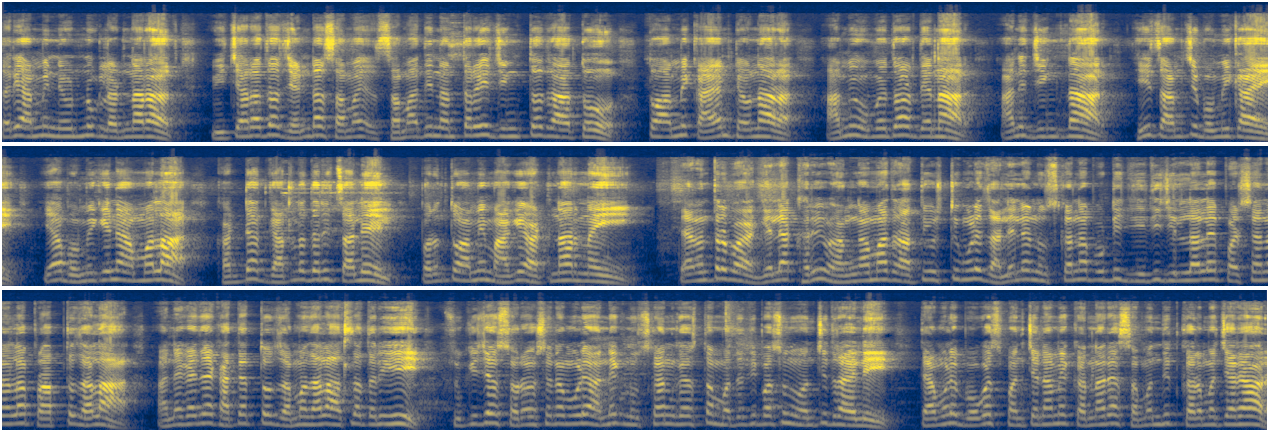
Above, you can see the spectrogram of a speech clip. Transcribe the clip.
तरी आम्ही निवडणूक लढणारच. विचाराचा झेंडा समा समाधीनंतरही जिंकत राहतो. तो आम्ही कायम ठेवणार आम्ही उमेदवार देणार आणि जिंकणार हीच आमची भूमिका आहे. या भूमिकेने आम्हाला खड्ड्यात घातलं तरी चालेल परंतु आम्ही मागे हटणार नाही. त्यानंतर बघा गेल्या खरीप हंगामात अतिवृष्टीमुळे झालेल्या नुकसानापोटी निधी जिल्ह्यालय प्रशासनाला प्राप्त झाला. अनेकांच्या खात्यात तो जमा झाला असला तरीही चुकीच्या संरक्षणामुळे अनेक नुकसानग्रस्त मदतीपासून वंचित राहिले. त्यामुळे बोगस पंचनामे करणाऱ्या संबंधित कर्मचाऱ्यावर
